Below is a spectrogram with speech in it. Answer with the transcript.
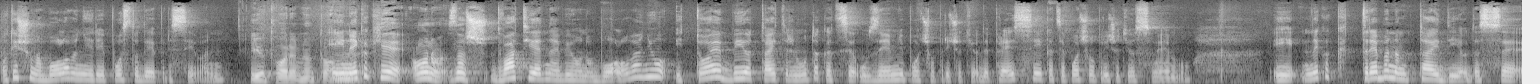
otišao na bolovanje jer je postao depresivan. I otvoreno je o tome. I nekak je, ono, znaš, dva tjedna je bio na bolovanju i to je bio taj trenutak kad se u zemlji počelo pričati o depresiji, kad se počelo pričati o svemu. I nekak treba nam taj dio da se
